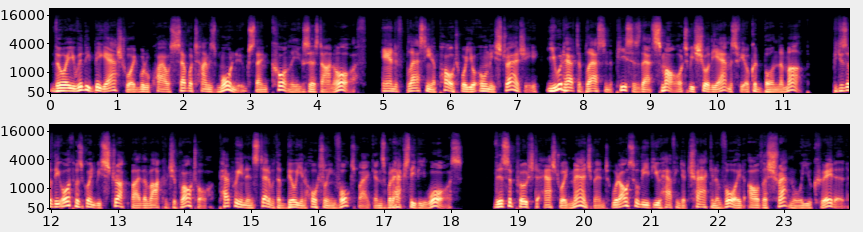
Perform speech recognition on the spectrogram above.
though a really big asteroid would require several times more nukes than currently exist on Earth. And if blasting apart were your only strategy, you would have to blast into pieces that small to be sure the atmosphere could burn them up. Because if the Earth was going to be struck by the Rock of Gibraltar, peppering instead with a billion hurtling Volkswagens would actually be worse, This approach to asteroid management would also leave you having to track and avoid all the shrapnel you created.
